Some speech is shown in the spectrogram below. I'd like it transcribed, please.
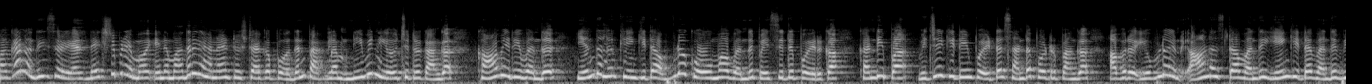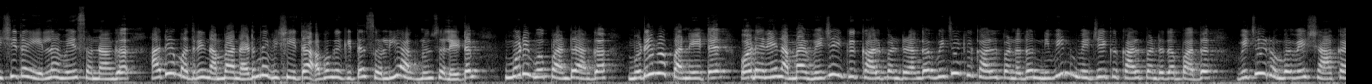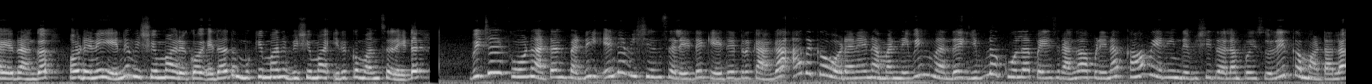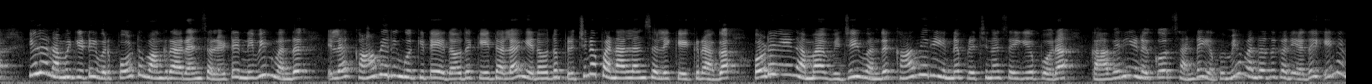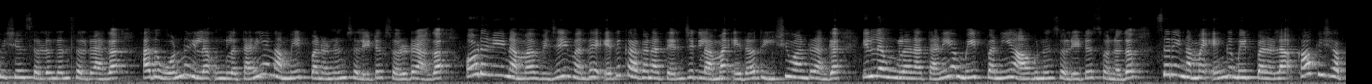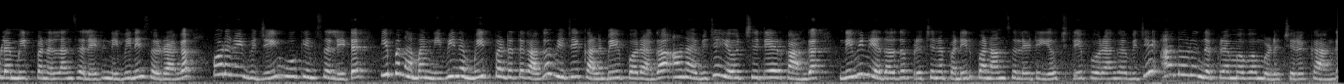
Mahanadi serial next பிரேமோ என்ன மாதிரியான ட்விஸ்டாக போகுதுன்னு பார்க்கலாம். நிவின் யோசிச்சுட்டு இருக்காங்க. காவேரி வந்து எந்த அளவுக்கு என்கிட்ட அவ்வளோ கோவமாக வந்து பேசிட்டு போயிருக்கா? கண்டிப்பாக விஜய்கிட்டையும் போயிட்டு சண்டை போட்டிருப்பாங்க. அவர் எவ்வளோ ஆனஸ்ட்டாக வந்து என்கிட்ட வந்து விஷயத்த எல்லாமே சொன்னாங்க. அதே மாதிரி நம்ம நடந்த விஷயத்த அவங்க கிட்ட சொல்லி ஆகணும்னு சொல்லிட்டு முடிவு பண்ணுறாங்க முடிவு பண்ணிட்டு உடனே நம்ம விஜய்க்கு கால் பண்ணுறாங்க விஜய்க்கு கால் பண்ணதும் நிவின் விஜய்க்கு கால் பண்ணுறதை பார்த்து விஜய் ரொம்பவே ஷாக் ஆயிடுறாங்க. உடனே என்ன விஷயமா இருக்கோ ஏதாவது முக்கியமான விஷயமா இருக்குமான்னு சொல்லிட்டு விஜய் ஃபோன் அட்டன் பண்ணி என்ன விஷயம்னு சொல்லிட்டு கேட்டுட்டு இருக்காங்க அதுக்கு உடனே நம்ம நிவின் வந்து இவ்வளோ கூலாக பேசுகிறாங்க அப்படின்னா காவேரி இந்த விஷயத்தெல்லாம் போய் சொல்லியிருக்க மாட்டாளா? இல்லை நம்மக்கிட்ட இவர் போட்டு வாங்குறாருன்னு சொல்லிட்டு நிவின் வந்து இல்லை காவேரி உங்ககிட்ட ஏதாவது கேட்டாலா ஏதாவது பிரச்சனை பண்ணலான்னு சொல்லி கேட்குறாங்க உடனே நம்ம விஜய் வந்து காவேரி என்ன பிரச்சனை செய்ய போகிறா காவேரி எனக்கும் சண்டை எப்பவுமே வந்தது கிடையாது. என்ன விஷயம் சொல்லுங்கன்னு சொல்கிறாங்க அது ஒன்றும் இல்லை. உங்களை தனியாக நான் மீட் பண்ணணும்னு சொல்லிட்டு சொல்கிறாங்க உடனே நம்ம விஜய் வந்து எதுக்காக நான் தெரிஞ்சுக்கலாமா? ஏதாவது இஷ்யூவான்றாங்க இல்லை உங்களை நான் தனியாக மீட் பண்ணியே ஆகணும்னு சொல்லிட்டு சொன்னதும் சரி நம்ம எங்கே மீட் பண்ணலாம்? காஃபி ஷாப்பில் மீட் பண்ணலாம்னு சொல்லிட்டு நிவினே சொல்கிறாங்க உடனே விஜய் ஓகேன்னு சொல்லிட்டு இப்போ நம்ம நிவினை மீட் பண்ணுறதுக்காக விஜய் கிளம்பியே போகிறாங்க ஆனால் விஜய் யோசிச்சுட்டே இருக்காங்க. நிவின் ஏதாவது பிரச்சனை பண்ணியிருப்பானான்னு சொல்லிட்டு யோசிச்சுட்டே போகிறாங்க விஜய். அதோட இந்த பிரமவை முடிச்சிருக்காங்க.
